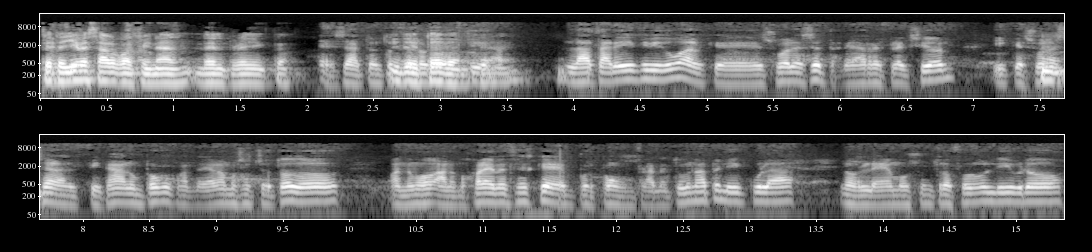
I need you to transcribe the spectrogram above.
Que te lleves algo al final del proyecto. Exacto, entonces y de todo. la tarea individual, que suele ser tarea de reflexión y que suele mm. ser al final un poco cuando ya lo hemos hecho todo, cuando a lo mejor hay veces que pues pongo un fragmento de una película, nos leemos un trozo de un libro,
